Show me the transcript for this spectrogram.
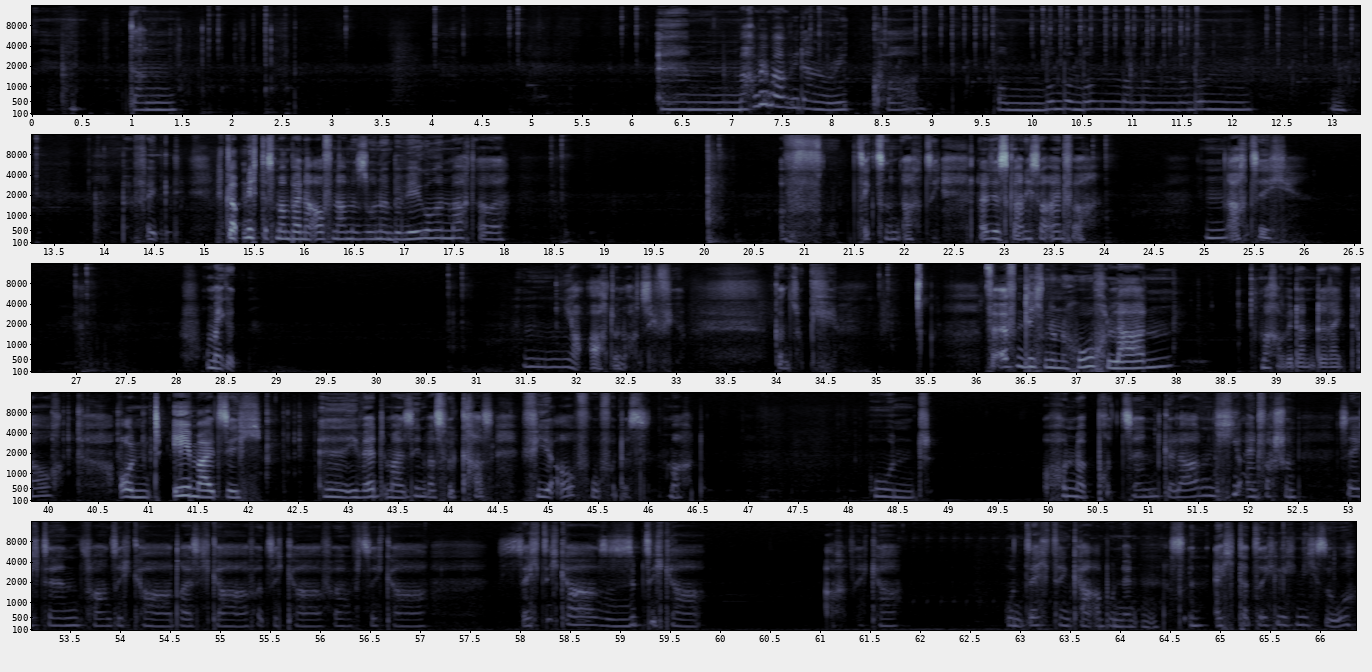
dann. Ähm, machen wir mal wieder einen Record. Bum, bum, bum, bum, bum, bum, bum, bum. Hm. Perfekt. Ich glaube nicht, dass man bei einer Aufnahme so eine Bewegungen macht, aber auf 86. Leute, ist gar nicht so einfach. 80. Hm, oh mein Gott. Hm, ja, 88 für. Ganz okay. Veröffentlichen und hochladen machen wir dann direkt auch. Und eben als ich äh, ihr werdet mal sehen, was für krass vier Aufrufe das macht. Und 100% geladen. Hier einfach schon 16, 20k, 30k, 40k, 50k, 60k, 70k, 80k und 16k Abonnenten. Das sind echt tatsächlich nicht so.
